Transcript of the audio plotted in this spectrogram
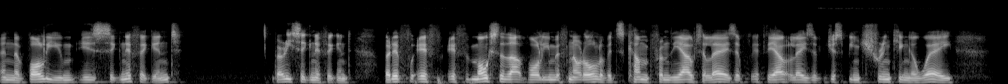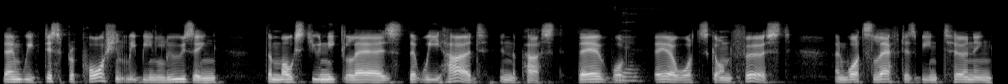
And the volume is significant very significant. But if if if most of that volume, if not all of it's come from the outer layers, if, if the outer layers have just been shrinking away, then we've disproportionately been losing the most unique layers that we had in the past. They're what yeah. they are what's gone first, and what's left has been turning.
